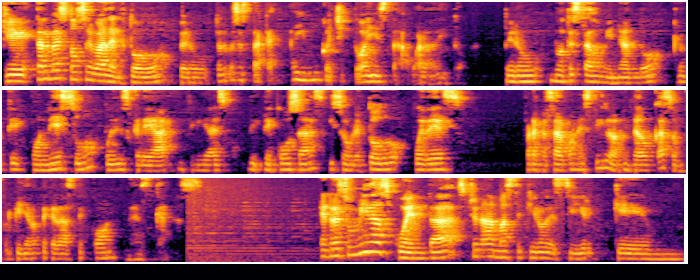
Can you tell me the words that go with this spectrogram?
que tal vez no se va del todo, pero tal vez está hay un cachito, ahí está guardadito, pero no te está dominando, creo que con eso puedes crear infinidades de cosas y sobre todo puedes fracasar con estilo, en dado caso, porque ya no te quedaste con las ganas. En resumidas cuentas, yo nada más te quiero decir que mm,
